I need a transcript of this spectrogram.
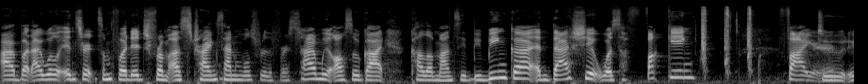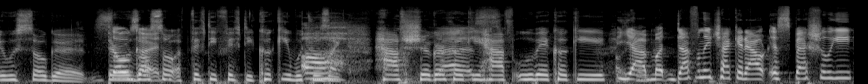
Uh, but i will insert some footage from us trying sans wolves for the first time. We also got calamansi bibingka and that shit was fucking fire Dude, it was so good. There was good. also a 50-50 cookie, which was like half sugar yes. cookie, half ube cookie. Yeah, but definitely check it out, especially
